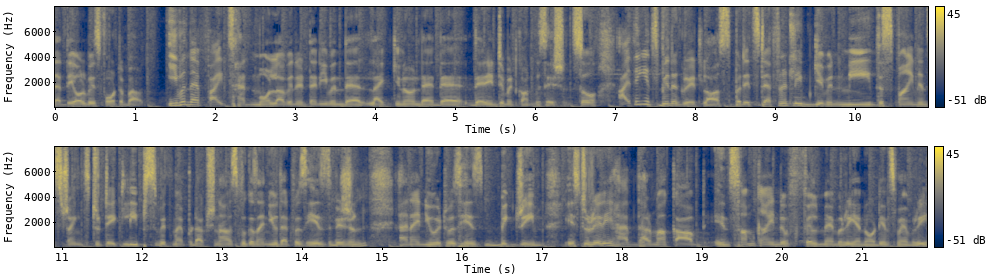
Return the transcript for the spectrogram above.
that they always fought about. Even their fights had more love in it than even their like you know their their, their intimate conversations so i think it's been a great loss but it's definitely given me the spine and strength to take leaps with my production house because i knew that was his vision and i knew it was his big dream is to really have dharma carved in some kind of film memory and audience memory.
